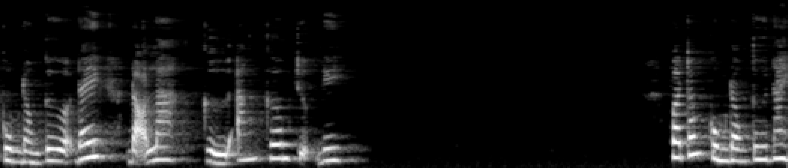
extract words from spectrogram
cùng đồng từ ở đây đó là cứ ăn cơm trước đi. Và trong cùng đồng từ này,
